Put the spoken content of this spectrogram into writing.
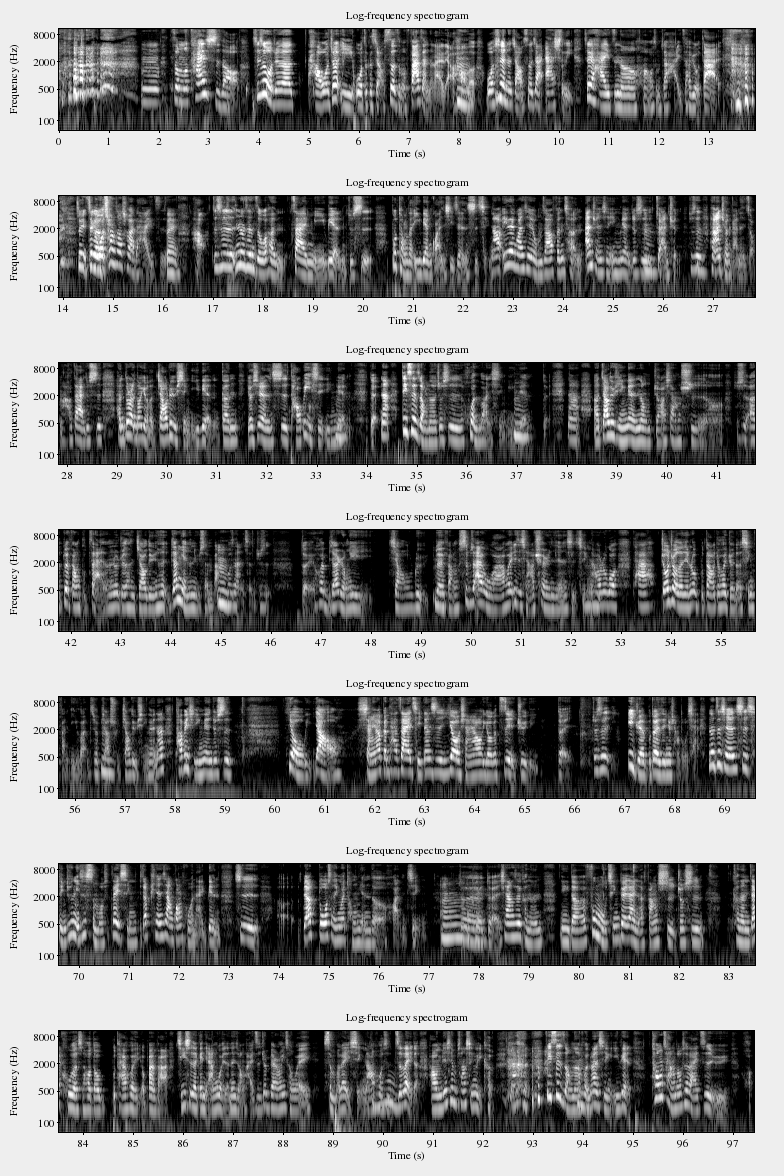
嗯，怎么开始的哦？其实我觉得。好，我就以我这个角色怎么发展的来聊好了。嗯、我饰演的角色叫 Ashley，这个孩子呢，好，我什么叫孩子？他比我大哎。这这个我创造出来的孩子。对，好，就是那阵子我很在迷恋，就是。不同的依恋关系这件事情，然后依恋关系我们知道分成安全型依恋，就是最安全，嗯、就是很安全感那种，然后再来就是很多人都有的焦虑型依恋，跟有些人是逃避型依恋，嗯、对。那第四种呢，就是混乱型依恋，嗯、对。那呃焦虑型依恋那种比较像是呃就是呃对方不在，然后就觉得很焦虑，很比较黏的女生吧，嗯、或是男生，就是对会比较容易。焦虑，对方是不是爱我啊？会一直想要确认这件事情。然后如果他久久的联络不到，就会觉得心烦意乱，就比较属于焦虑型恋。那逃避型恋就是又要想要跟他在一起，但是又想要有个自己的距离。对，就是一觉得不对劲就想躲起来。那这些事情，就是你是什么类型，比较偏向光谱的哪一边？是呃比较多，是因为童年的环境。嗯，对 okay. 对，像是可能你的父母亲对待你的方式，就是可能你在哭的时候都不太会有办法及时的给你安慰的那种孩子，就比较容易成为什么类型，然后或是之类的。好，我们就先不上心理课。那第四种呢，混乱型依恋，通常都是来自于。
